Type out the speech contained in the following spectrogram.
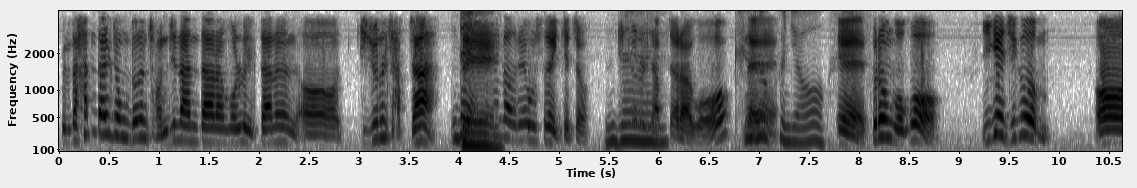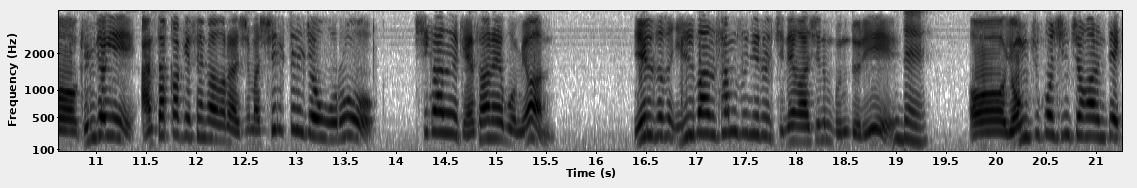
그래도 한달 정도는 전진한다는 걸로 일단은 어 기준을 잡자 네. 네. 생각을 해볼 수가 있겠죠. 기준을 네. 잡자라고. 네. 그렇군요. 예, 그런 거고 이게 지금 어 굉장히 안타깝게 생각을 하지만 실질적으로 시간을 계산해 보면 예를 들어서 일반 삼순위를 진행하시는 분들이 네. 어 영주권 신청하는데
